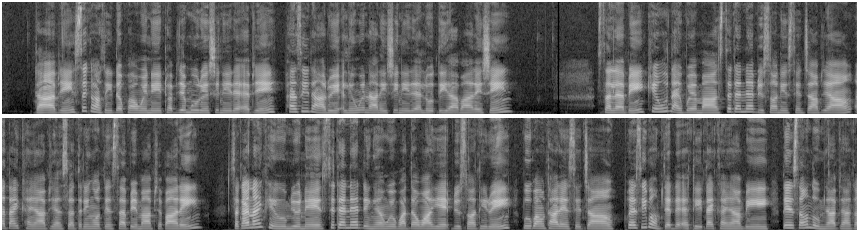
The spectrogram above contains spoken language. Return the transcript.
။ဒါအပြင်စစ်ကောင်စီတပ်ဖွဲ့ဝင်တွေထွက်ပြေးမှုတွေရှိနေတဲ့အပြင်ဖမ်းဆီးတာတွေအလင်းဝင်တာတွေရှိနေတယ်လို့သိရပါတယ်ရှင်။ဆလဘီခေဦးတိုက်ပွဲမှာစစ်တပ်နဲ့ပြူစောနေစင်ကြောင်းပြောင်းအတိုက်ခံရပြန်ဆွဲသတင်းကိုတင်ဆက်ပေးမှာဖြစ်ပါတယ်။ စကိုင်းတိုင်းခင်ဦးမြို့နယ်စစ်တပ်နဲ့တင်ငန်းဝေဝါတဝါရဲ့ပြူစောတိတွေပူးပေါင်းထားတဲ့စစ်ကြောင်းဖွဲ့စည်းပုံပြတ်တဲ့အထိတိုက်ခံရပြီးတေဆုံးသူများပြားက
